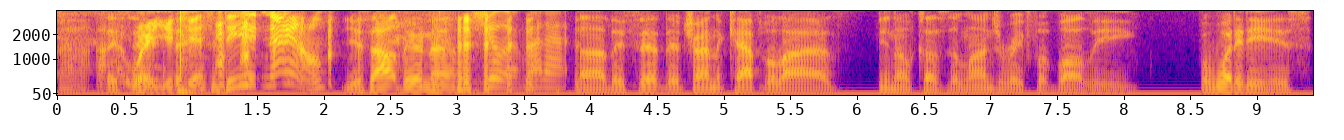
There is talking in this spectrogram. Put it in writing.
Uh, they said, well, you just did now. It's out there now. sure, why not? Uh, they said they're trying to capitalize, you know, because the lingerie football league, for what it is,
